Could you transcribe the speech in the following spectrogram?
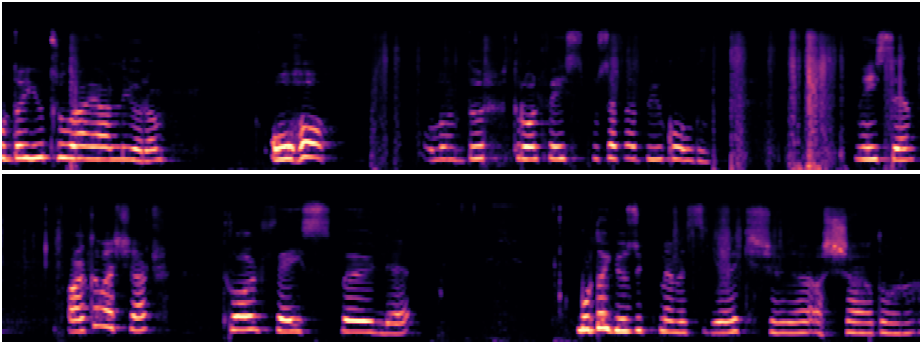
Burada YouTube'u ayarlıyorum. Oha! Oğlum dur. Troll face bu sefer büyük oldu. Neyse. Arkadaşlar troll face böyle. Burada gözükmemesi gerek. Şöyle aşağı doğru.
